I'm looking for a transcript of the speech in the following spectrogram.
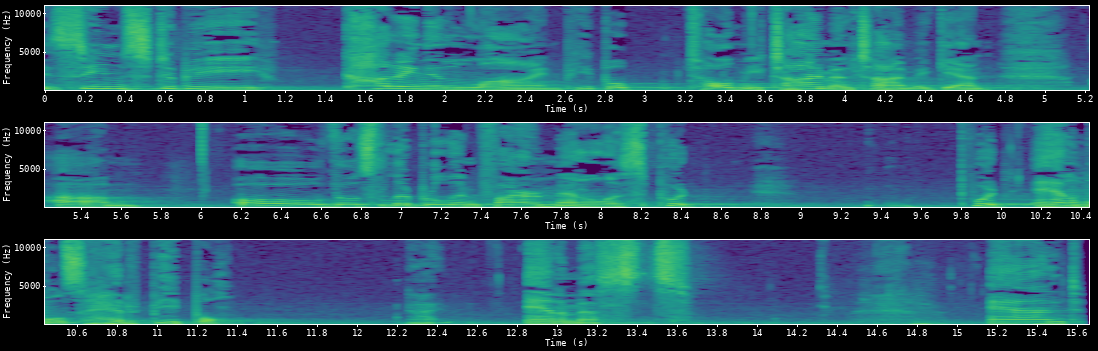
it seems to be cutting in line. People told me time and time again, um, oh, those liberal environmentalists put, put animals ahead of people, right? animists. And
